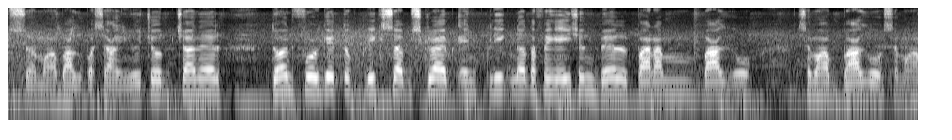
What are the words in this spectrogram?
Sa mga bago pa sa aking YouTube channel, don't forget to click subscribe and click notification bell para bago sa mga bago sa mga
